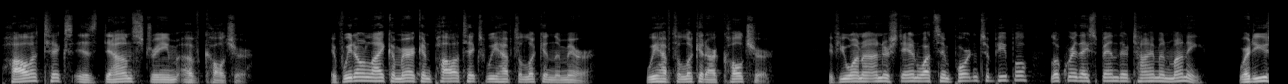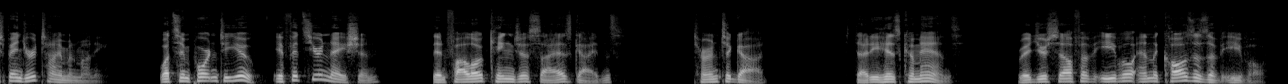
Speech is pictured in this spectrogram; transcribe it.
Politics is downstream of culture. If we don't like American politics, we have to look in the mirror. We have to look at our culture. If you want to understand what's important to people, look where they spend their time and money. Where do you spend your time and money? What's important to you? If it's your nation, then follow King Josiah's guidance. Turn to God. Study his commands. Rid yourself of evil and the causes of evil.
